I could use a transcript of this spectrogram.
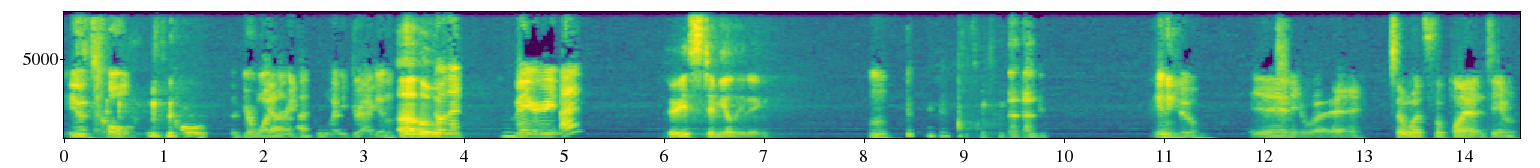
It's cold. It's cold. If you're wondering, Yeah, I- the white dragon. Oh, Oh, that's very. I, very stimulating. Hmm? Anywho, Anyway, so what's the plan, team?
